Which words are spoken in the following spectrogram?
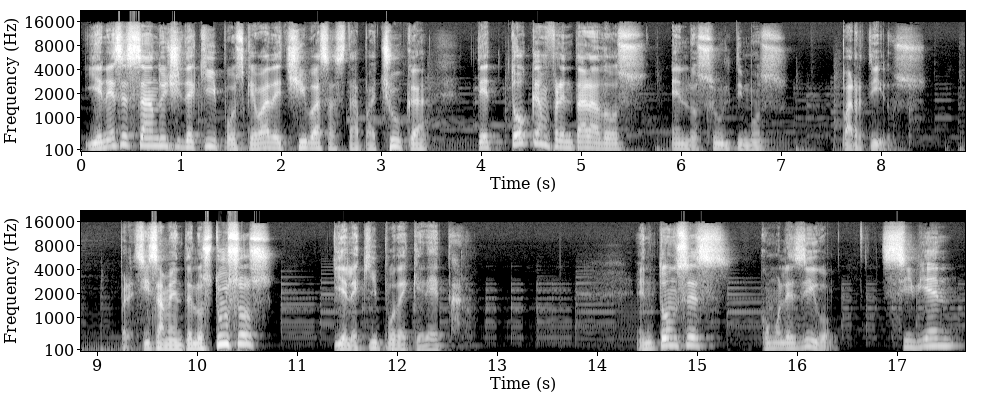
Y en ese sándwich de equipos que va de Chivas hasta Pachuca, te toca enfrentar a dos en los últimos partidos. Precisamente los Tuzos y el equipo de Querétaro. Entonces, como les digo, si bien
